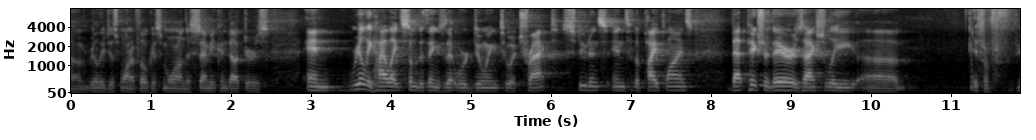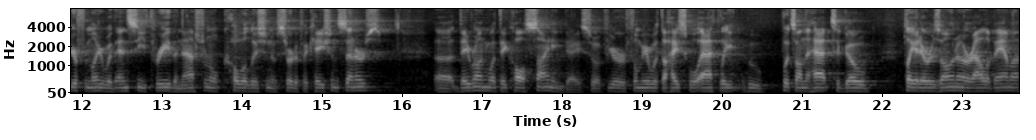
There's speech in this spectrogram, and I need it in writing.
Um, really just want to focus more on the semiconductors and really highlight some of the things that we're doing to attract students into the pipelines. That picture there is actually uh, if you're familiar with NC3, the National Coalition of Certification Centers, uh, they run what they call signing day. So if you're familiar with the high school athlete who puts on the hat to go play at Arizona or Alabama,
